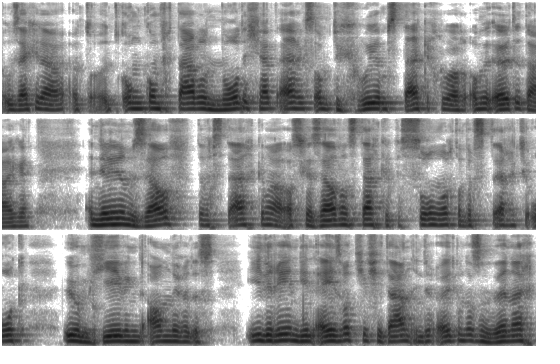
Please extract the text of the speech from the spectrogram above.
hoe zeg je dat, het, het oncomfortabele nodig hebt ergens om te groeien, om sterker te worden, om je uit te dagen. En niet alleen om jezelf te versterken, maar als je zelf een sterke persoon wordt, dan versterk je ook je omgeving, de anderen. Dus iedereen die een ijsbad heeft gedaan en eruit komt als een winnaar,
